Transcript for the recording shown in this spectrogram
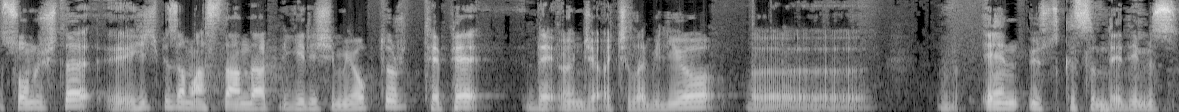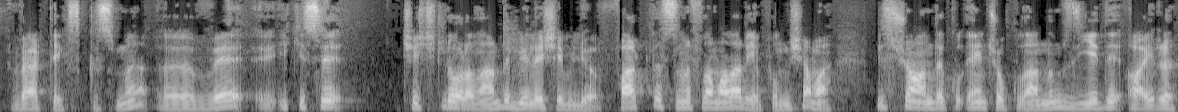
sonuçta e, hiçbir zaman standart bir gelişim yoktur. Tepe de önce açılabiliyor. E, en üst kısım dediğimiz vertex kısmı e, ve e, ikisi çeşitli oranlarda birleşebiliyor. Farklı sınıflamalar yapılmış ama biz şu anda en çok kullandığımız 7 ayrı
